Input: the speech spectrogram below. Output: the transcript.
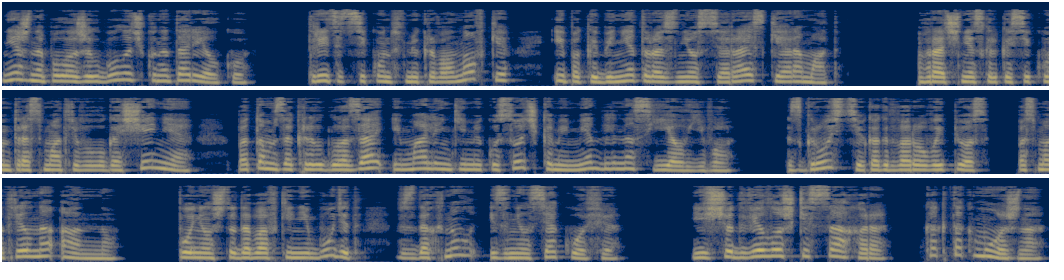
нежно положил булочку на тарелку. Тридцать секунд в микроволновке, и по кабинету разнесся райский аромат. Врач несколько секунд рассматривал угощение, потом закрыл глаза и маленькими кусочками медленно съел его. С грустью, как дворовый пес, посмотрел на Анну. Понял, что добавки не будет, вздохнул и занялся кофе. Еще две ложки сахара. Как так можно?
